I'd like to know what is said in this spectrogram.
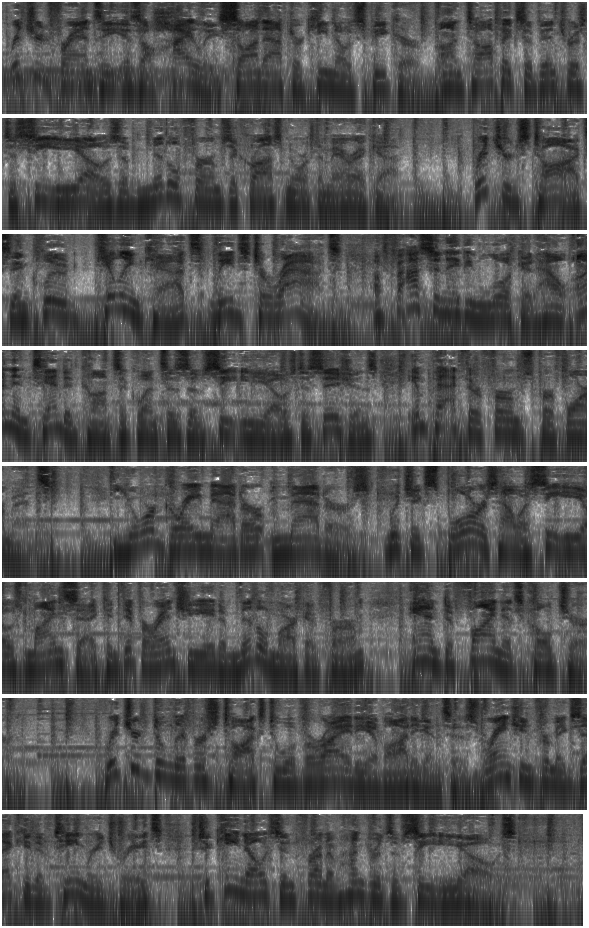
Richard Franzi is a highly sought after keynote speaker on topics of interest to CEOs of middle firms across North America. Richard's talks include Killing Cats Leads to Rats, a fascinating look at how unintended consequences of CEOs' decisions impact their firm's performance. Your Gray Matter Matters, which explores how a CEO's mindset can differentiate a middle market firm and define its culture. Richard delivers talks to a variety of audiences, ranging from executive team retreats to keynotes in front of hundreds of CEOs.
